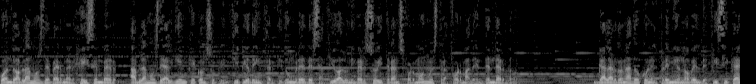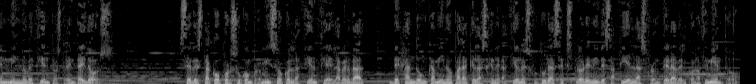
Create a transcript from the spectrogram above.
Cuando hablamos de Werner Heisenberg, hablamos de alguien que con su principio de incertidumbre desafió al universo y transformó nuestra forma de entenderlo. Galardonado con el Premio Nobel de Física en 1932. Se destacó por su compromiso con la ciencia y la verdad, dejando un camino para que las generaciones futuras exploren y desafíen las fronteras del conocimiento.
